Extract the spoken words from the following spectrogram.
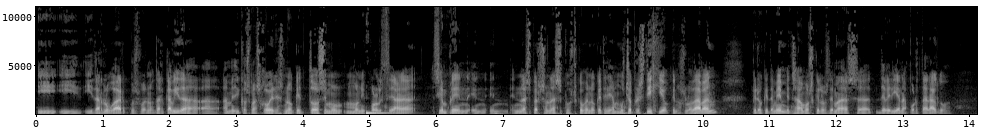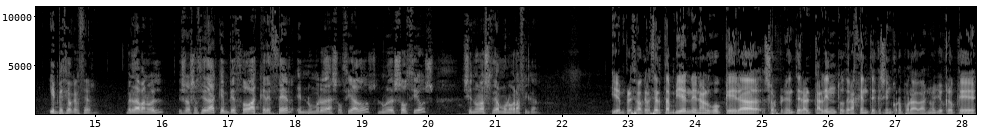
y, y- y dar lugar, pues bueno, dar cabida a, a médicos más jóvenes, no que todo se mo- monopolizara siempre en, en, en- en unas personas pues que bueno que tenían mucho prestigio, que nos lo daban, pero que también pensábamos que los demás eh, deberían aportar algo. Y empezó a crecer. ¿Verdad, Manuel? Es una sociedad que empezó a crecer en número de asociados, número de socios, siendo una sociedad monográfica. Y empezó a crecer también en algo que era sorprendente, era el talento de la gente que se incorporaba, ¿no? Yo creo que,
